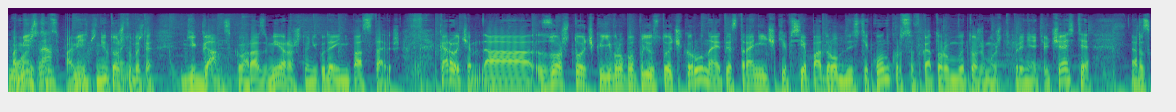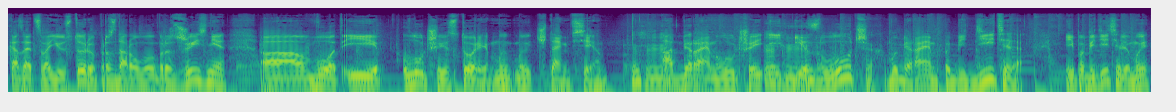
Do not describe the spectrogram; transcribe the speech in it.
Поместится, поместится. Не то, чтобы это гигантского размера, что никуда и не поставишь. Короче, а, zosh.europaplus.ru на этой страничке все подробности конкурса, в котором вы тоже можете принять участие, рассказать свою историю про здоровый образ жизни. А, Вот. И лучшие истории мы, мы читаем все, отбираем лучшие, и из лучших выбираем победителя. И победителю мы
